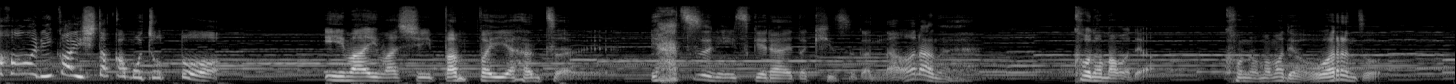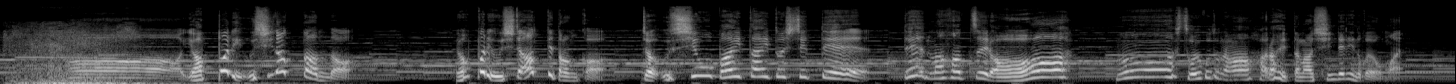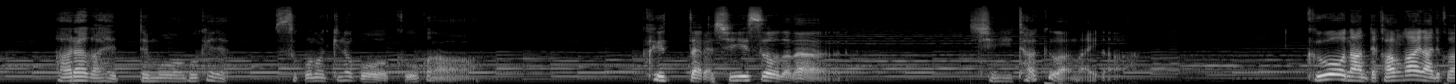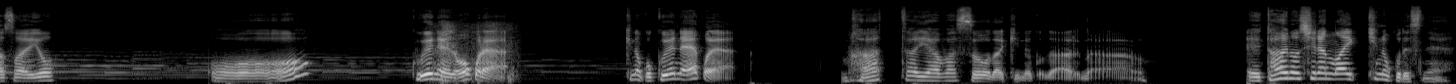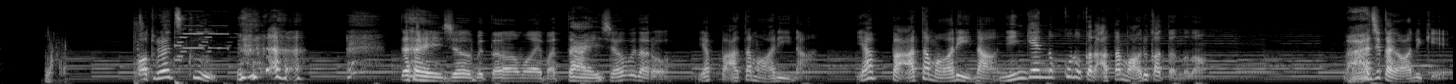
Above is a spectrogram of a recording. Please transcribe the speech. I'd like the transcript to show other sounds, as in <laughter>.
あはあ、理解したかも、ちょっと。いまいましいヴァンパイアハンター。奴につけられた傷が治らぬ。このままでは、このままでは終わらんぞ。あー、やっぱり牛だったんだ。やっぱり牛で合ってたんか。じゃあ、牛を媒体としてて、で、ナハツエラ、あー、うーん、そういうことな。腹減ったな。死んでねえのかよ、お前。腹が減ってもう動けねえ。そこのキノコを食おうかな。食ったら死にそうだな。死にたくはないな。食おうなんて考えないでくださいよ。おー？食えねえの？これ。キノコ食えねえ？これ。またやばそうなキノコがあるな。得体の知らないキノコですね。あ、とりあえず食う。<laughs> 大丈夫と思えば大丈夫だろう。やっぱ頭悪いな。やっぱ頭悪いな。人間の頃から頭悪かったんだな。マジかよ、兄貴。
